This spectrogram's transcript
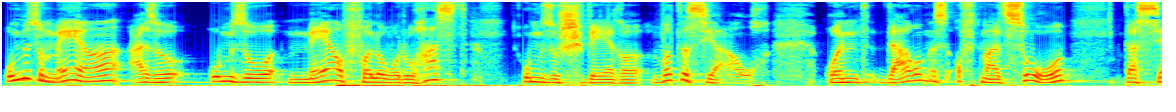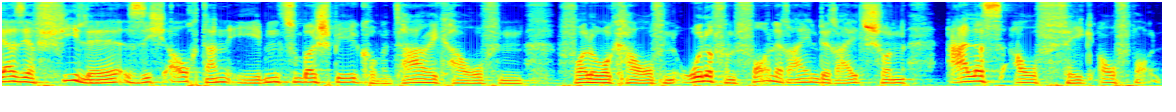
umso mehr, also umso mehr Follower du hast, umso schwerer wird es ja auch. Und darum ist oftmals so, dass sehr, sehr viele sich auch dann eben zum Beispiel Kommentare kaufen, Follower kaufen oder von vornherein bereits schon alles auf Fake aufbauen.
